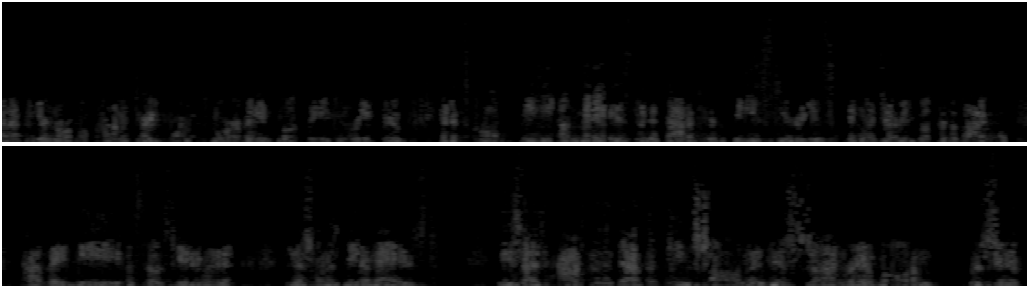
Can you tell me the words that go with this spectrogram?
set up in your normal commentary form. It's more of a book that you can read through, and it's called Be Amazed, and it's out of his B series, in which every book of the Bible has a B associated with it. And this one is Be Amazed. He says, after the death of King Solomon, his son Rehoboam pursued a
